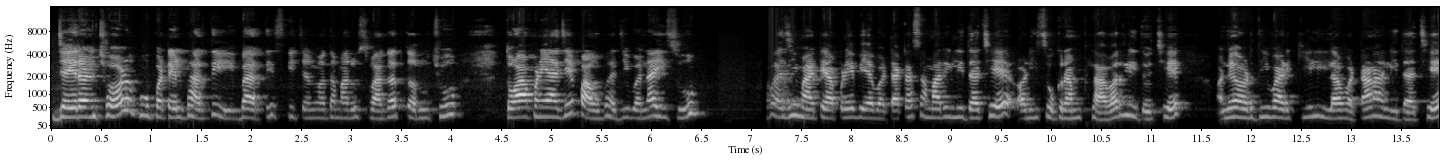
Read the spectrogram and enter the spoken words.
જય રણછોડ, હું પટેલ ભારતી, ભારતીસ કિચનમાં તમારું સ્વાગત કરું છું. તો આપણે આજે પાઉંભાજી બનાવીશું. પાઉભાજી માટે આપણે બે બટાકા સમારી લીધા છે, અઢીસો ગ્રામ ફ્લાવર લીધો છે અને અડધી વાડકી લીલા વટાણા લીધા છે.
